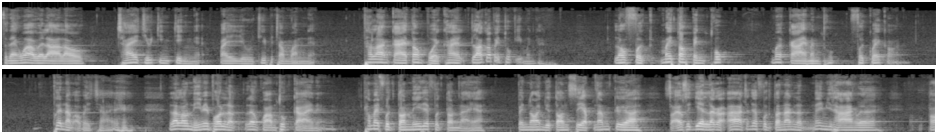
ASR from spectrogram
แสดงว่าเวลาเราใช้ชีวิตจริง ๆ เนี่ยไปอยู่ที่ประจำวันเนี่ย ถ้าร่างกายต้องป่วยไข้เราก็ไปทุกข์อีกเหมือนกัน เราฝึกไม่ต้องเป็นทุกข์เมื่อกายมันทุกข์ฝึกไว้ก่อน เพื่อนำเอาไปใช้ แล้วเราหนีไม่พ้นหรอกเรื่องความทุกข์กายเนี่ย ถ้าไม่ฝึกตอนนี้จะฝึกตอนไหนอะเป็นนอนอยู่ตอนเสียบน้ำเกลือ สายออกซิเจนแล้วก็อ่าฉันจะฝึกตอนนั้นหรอไม่มีทางเลยพอ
